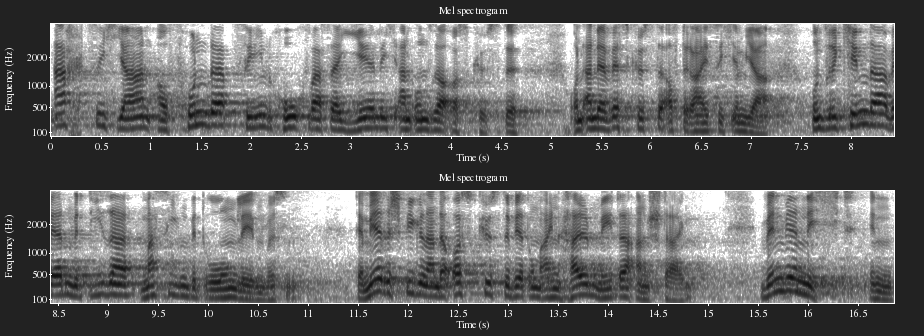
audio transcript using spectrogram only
80 Jahren auf 110 Hochwasser jährlich an unserer Ostküste und an der Westküste auf 30 im Jahr. Unsere Kinder werden mit dieser massiven Bedrohung leben müssen. Der Meeresspiegel an der Ostküste wird um einen halben Meter ansteigen. Wenn wir nicht in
